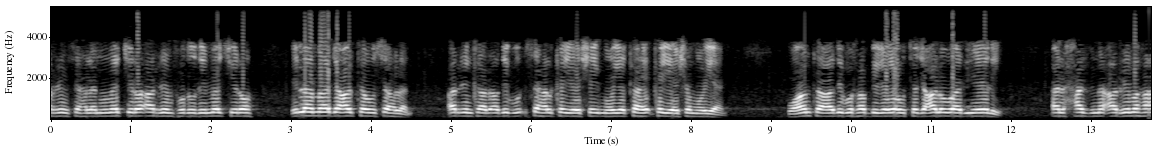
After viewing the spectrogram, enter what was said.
arrin sahlan ma jiro arrin fududi ma jiro ilaa maa jacaltahu sahlan. Arrinkaad adigu sahal ka yeeshay mooye ka yeesho mooyaane wa anta adigu rabbigayow tajcalu waad yeeli. Alxasna arrimaha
